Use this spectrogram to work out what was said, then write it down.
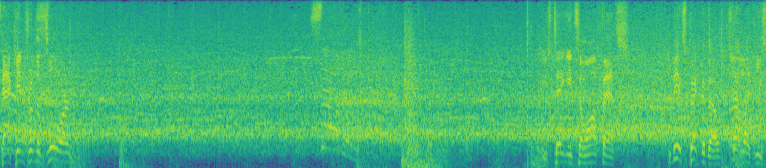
Back in from the floor. He's taking some offense. To be expected, though. It's not like he's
